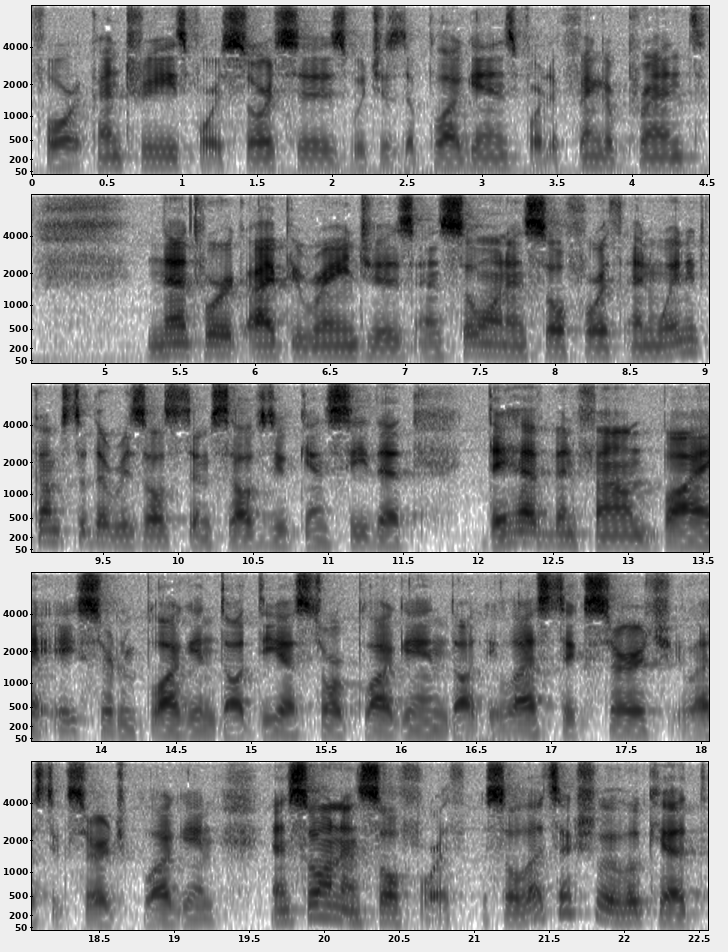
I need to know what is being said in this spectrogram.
for countries for sources which is the plugins for the fingerprint network IP ranges and so on and so forth. And when it comes to the results themselves you can see that they have been found by a certain plugin .dstor plugin .elasticsearch elasticsearch plugin and so on and so forth. So let's actually look at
